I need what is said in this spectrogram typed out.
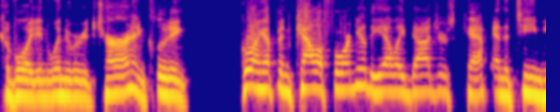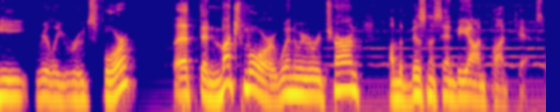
Kevoian when we return, including growing up in California, the LA Dodgers cap, and the team he really roots for. That and much more when we return on the Business and Beyond podcast.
